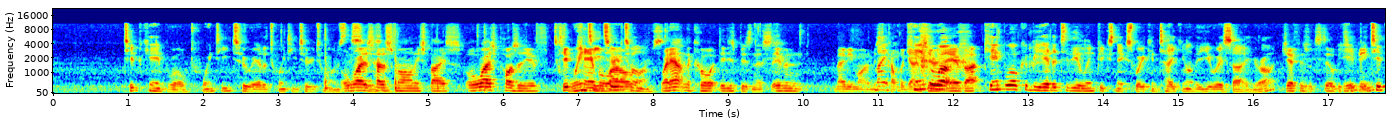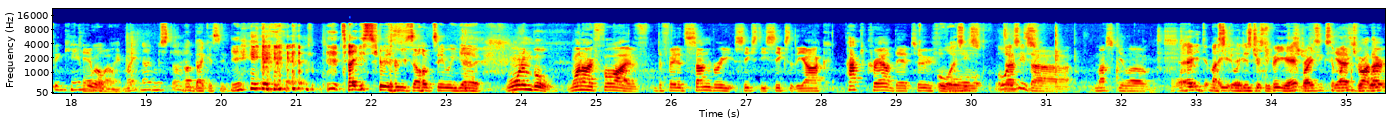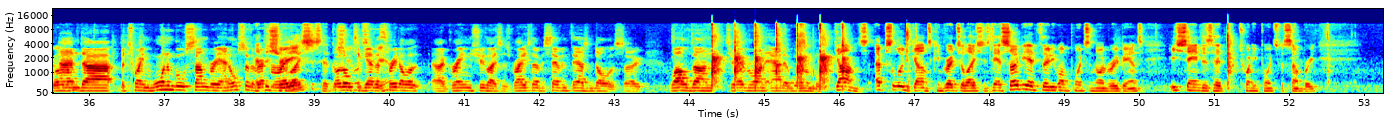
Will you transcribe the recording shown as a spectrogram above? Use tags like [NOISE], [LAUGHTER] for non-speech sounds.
tipped Campbell 22 out of 22 times. Always had a smile on his face. Always positive. Tipped 22 Camberwell. times. Went out in the court, did his business. Even maybe he might have missed Mate, a couple of games here and there, but Campbell could be headed to the Olympics next week and taking on the USA, right? Jeffers would still be He'd be tipping. tipping Campbell, Camberwell. mate. Make no mistake. I'd back us in. Yeah. Take us through the results. Here we go. Warrnambool 105 defeated Sunbury 66 at the Arc. Packed crowd there too. For Always is. Always that, is. Uh, muscular. Uh, Muscular uh, dystrophy. yeah, Dystrophy. raising some yeah, that's right. There. well and uh, between Warrnambool, Sunbury, and also the Had the referees, shoelaces, had the got all together yeah. three dollar uh, green shoelaces, raised over seven thousand dollars. So well done to everyone out at Warrnambool. Guns, absolute guns. Congratulations. Now, Sobey had 31 points and 9 rebounds. Ish Sanders had 20 points for Sunbury.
